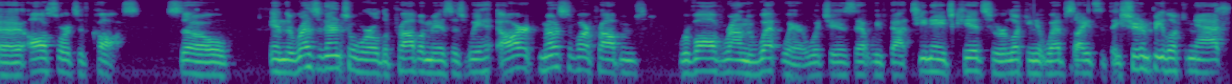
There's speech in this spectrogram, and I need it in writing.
uh, all sorts of costs. So in the residential world, the problem is is we are most of our problems revolve around the wetware, which is that we've got teenage kids who are looking at websites that they shouldn't be looking at.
